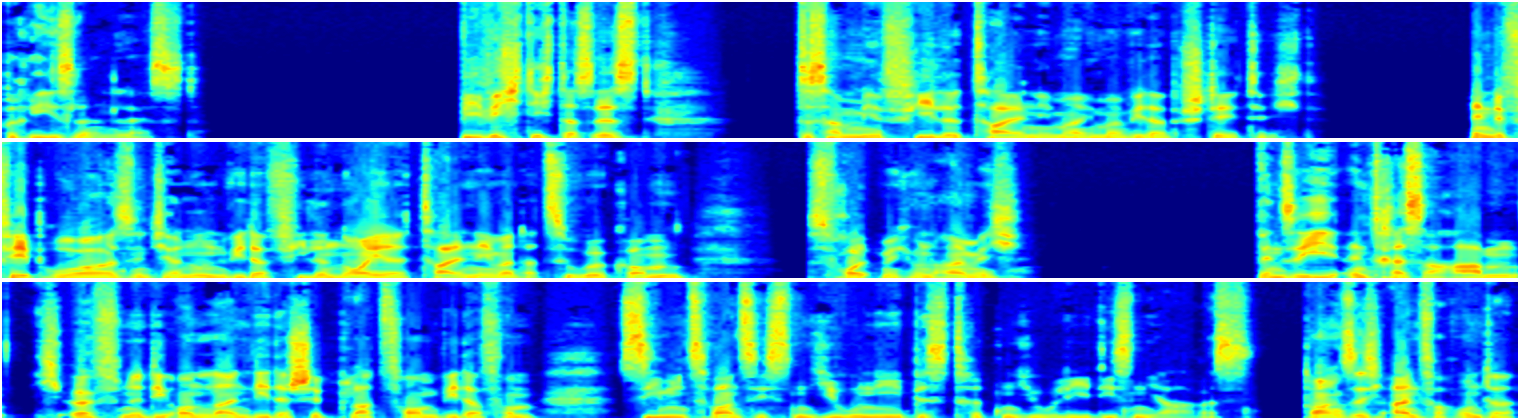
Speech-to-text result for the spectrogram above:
berieseln lässt. Wie wichtig das ist, das haben mir viele Teilnehmer immer wieder bestätigt. Ende Februar sind ja nun wieder viele neue Teilnehmer dazugekommen. Das freut mich unheimlich. Wenn Sie Interesse haben, ich öffne die Online-Leadership-Plattform wieder vom 27. Juni bis 3. Juli diesen Jahres. Tragen Sie sich einfach unter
